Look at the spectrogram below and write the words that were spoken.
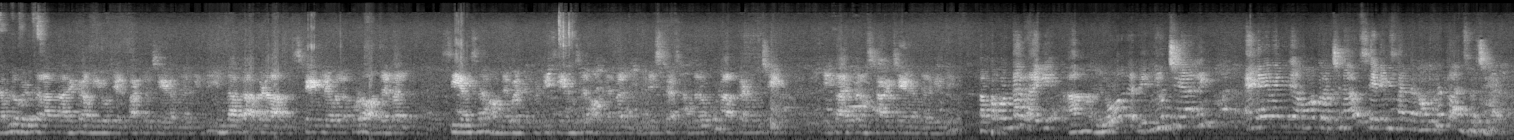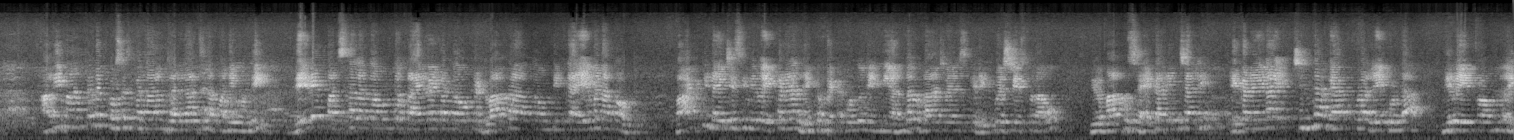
డబ్ల్యూ విడతల కార్యక్రమం ఈ రోజు ఏర్పాట్లు చేయడం జరిగింది. ఇందాక అక్కడ స్టేట్ లెవెల్లో కూడా CM sir honourable deputy CM sir honourable ministers అందరూ కూడా అక్కడ నుంచి ఈ కార్యక్రమం స్టార్ట్ చేయడం జరిగింది తప్పకుండా రై లోన్ రెన్యూ చేయాలి. అండ్ ఏవైతే అమౌంట్ వచ్చినా సేవింగ్స్ బ్యాంక్ అకౌంట్ ట్రాన్స్ఫర్ చేయాలి. అవి మాత్రమే ప్రాసెస్ ప్రకారం జరగాల్సిన పని ఉంది. వేరే పర్సనల్ అకౌంట్ ప్రైవేట్ అకౌంట్ డ్వాక్రా అకౌంట్ ఇంకా ఏమైనా అకౌంట్ వాటికి దయచేసి మీరు ఎక్కడైనా లింక్ పెట్టకూడదు. నేను మీ అందరూ బ్రాంచ్ మేనేజర్స్కి రిక్వెస్ట్ చేస్తున్నాము. మీరు మాకు సహకరించాలి. ఎక్కడైనా చిన్న గ్యాప్ కూడా లేకుండా మీరు ఏ ప్రాబ్లం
